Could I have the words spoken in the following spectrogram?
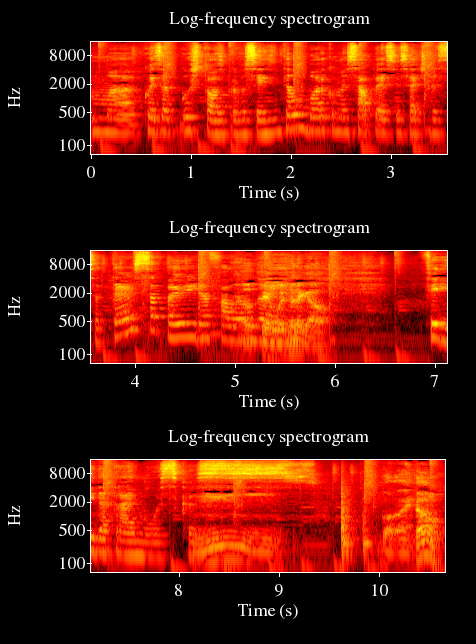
uma coisa gostosa para vocês. Então, bora começar o PS7 dessa terça-feira É, o falando tema aí. hoje é legal. Ferida atrai moscas. Hum. Bora lá então?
